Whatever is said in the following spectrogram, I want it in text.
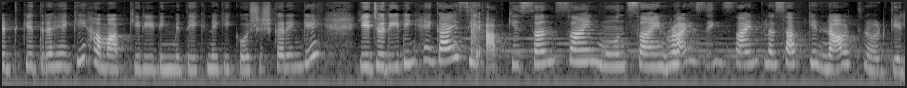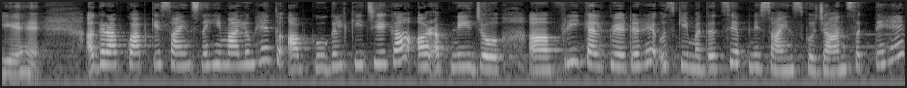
इर्द गिर्द रहेगी हम आपकी रीडिंग में देखने की कोशिश करेंगे। ये जो रीडिंग है गाइस ये आपके sun sign moon sign rising sign plus आपके नॉर्थ नोड के लिए है। अगर आपको आपके साइंस नहीं मालूम है तो आप गूगल कीजिएगा और अपनी जो फ्री कैलकुलेटर है उसकी मदद से अपने साइंस को जान सकते हैं।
